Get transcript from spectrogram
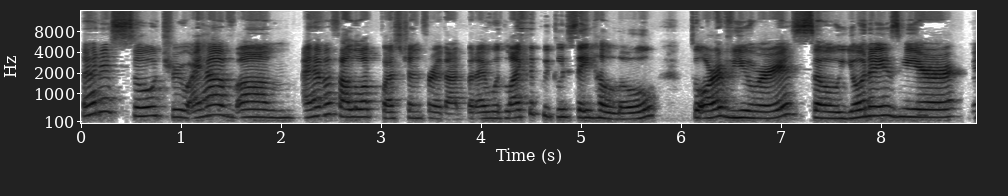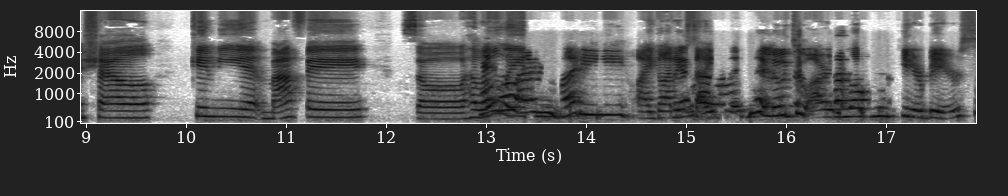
That is so true. I have um I have a follow-up question for that, but I would like to quickly say hello to our viewers. So Yona is here, Michelle, Kimmy, Mafe. So hello, hello everybody. I got yeah. excited. Hello to our lovely Care Bears.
